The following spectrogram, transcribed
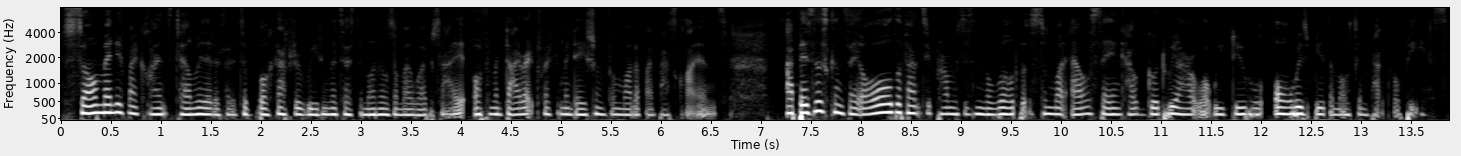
So many of my clients tell me they decided to book after reading the testimonials on my website or from a direct recommendation from one of my past clients. Our business can say all the fancy promises in the world, but someone else saying how good we are at what we do will always be the most impactful piece.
